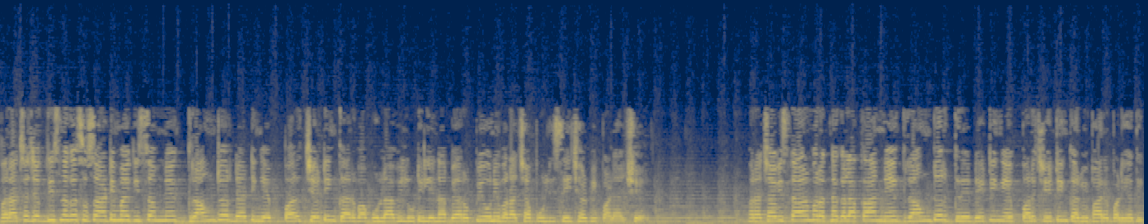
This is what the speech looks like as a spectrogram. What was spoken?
વરાછા જગદીશનગર સોસાયટીમાં એક ઇસમને ગ્રાઉન્ડર ડેટિંગ એપ પર ચેટિંગ કરવા બોલાવી લૂંટી લેનાર બે આરોપીઓને વરાછા પોલીસે ઝડપી પાડ્યા છે. વરાછા વિસ્તારમાં રત્ન કલાકારને ગ્રાઉન્ડર ગ્રે ડેટિંગ એપ પર ચેટિંગ કરવી ભારે પડી હતી.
